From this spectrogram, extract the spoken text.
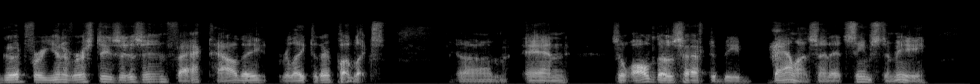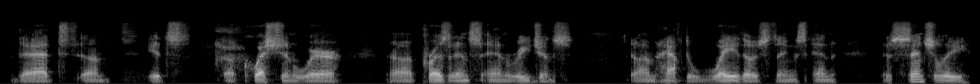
good for universities is, in fact, how they relate to their publics. Um, and so all those have to be balanced. And it seems to me that um, it's a question where uh, presidents and regents um, have to weigh those things and essentially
